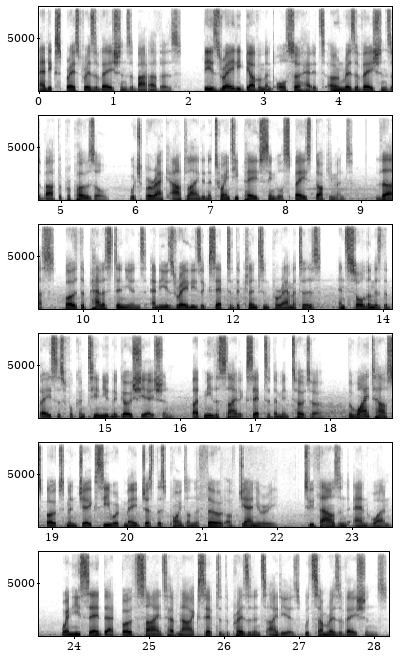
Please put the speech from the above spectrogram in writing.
and expressed reservations about others. The Israeli government also had its own reservations about the proposal, which Barak outlined in a 20-page single-spaced document, Thus, both the Palestinians and the Israelis accepted the Clinton parameters and saw them as the basis for continued negotiation, but neither side accepted them in toto. The White House spokesman Jake Siewert made just this point on the 3rd of January, 2001, when he said that both sides have now accepted the president's ideas with some reservations.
